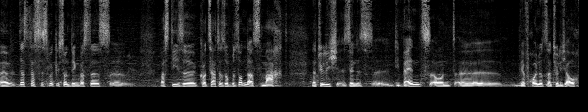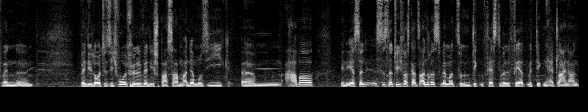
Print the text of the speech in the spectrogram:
Äh, das, das ist wirklich so ein Ding, was, das, äh, was diese Konzerte so besonders macht. Natürlich sind es äh, die Bands und äh, wir freuen uns natürlich auch, wenn, äh, wenn die Leute sich wohlfühlen, wenn die Spaß haben an der Musik. Ähm, aber in erster Linie ist es natürlich was ganz anderes, wenn man zu einem dicken Festival fährt mit dicken Headlinern.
